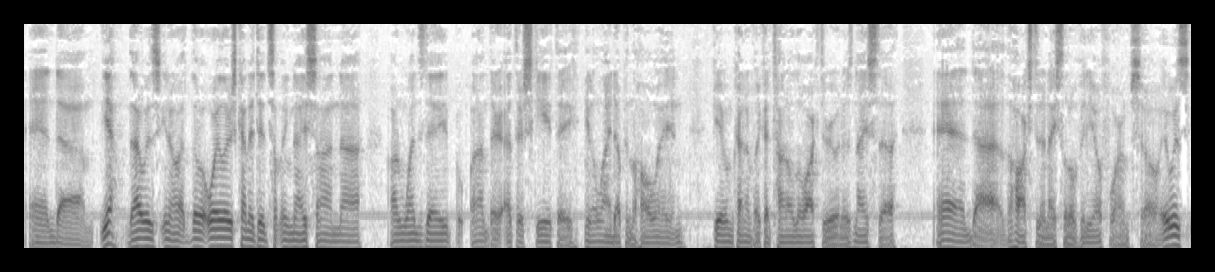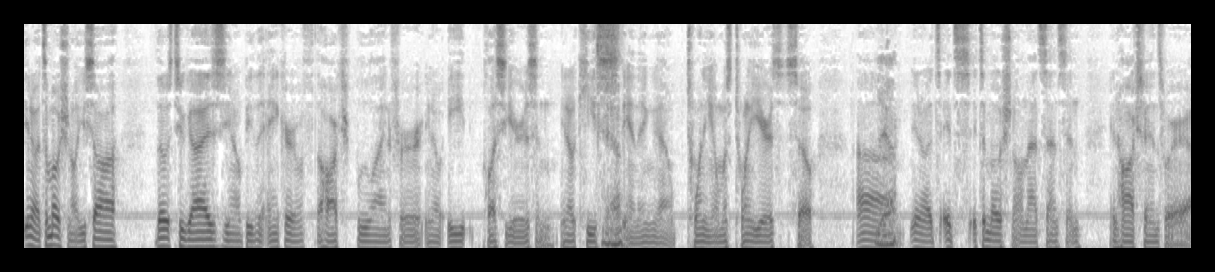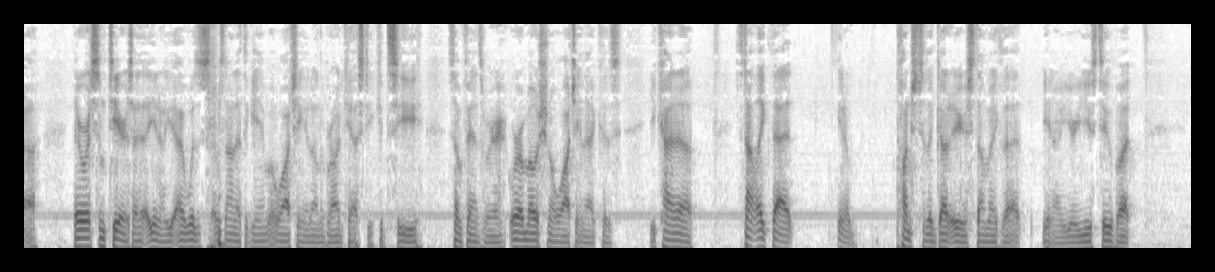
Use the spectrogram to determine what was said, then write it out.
and um, yeah, that was you know the Oilers kind of did something nice on uh, on Wednesday on their at their skate. They you know lined up in the hallway and gave him kind of like a tunnel to walk through, and it was nice to. And uh, the Hawks did a nice little video for him, so it was you know it's emotional. You saw those two guys, you know, be the anchor of the Hawks blue line for you know eight plus years, and you know Keith yeah. standing you know twenty almost twenty years. So um, yeah. you know it's it's it's emotional in that sense, and in Hawks fans where uh, there were some tears. I, you know, I was I was not at the game, but watching it on the broadcast, you could see some fans were were emotional watching that because you kind of it's not like that you know punch to the gut of your stomach that you know you're used to, but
